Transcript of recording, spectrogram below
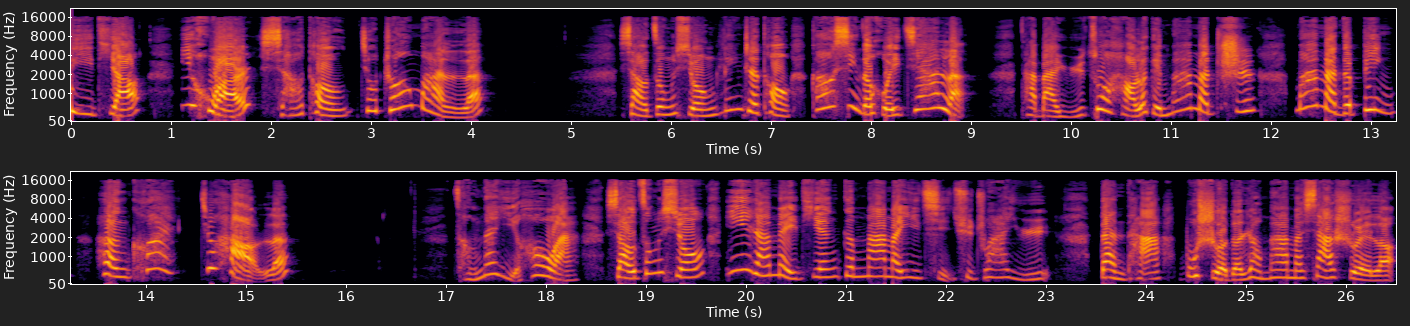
又一条，一会儿小桶就装满了。小棕熊拎着桶，高兴地回家了。他把鱼做好了给妈妈吃，妈妈的病很快就好了。从那以后啊，小棕熊依然每天跟妈妈一起去抓鱼，但它不舍得让妈妈下水了。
